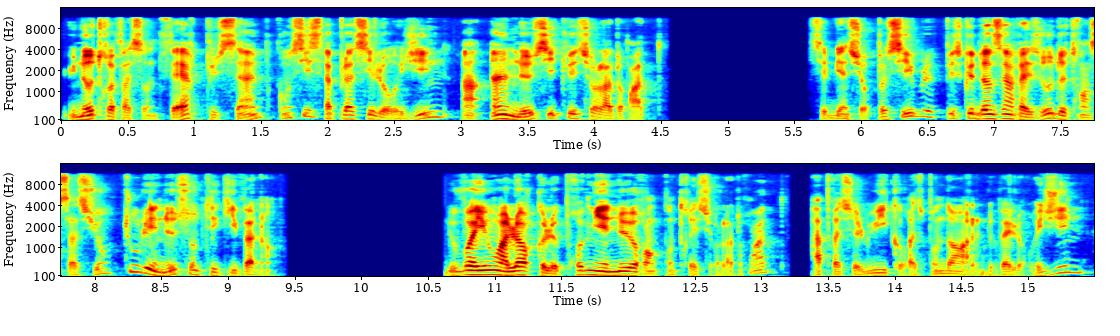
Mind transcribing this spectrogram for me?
Une autre façon de faire, plus simple, consiste à placer l'origine à un nœud situé sur la droite. C'est bien sûr possible, puisque dans un réseau de translation, tous les nœuds sont équivalents. Nous voyons alors que le premier nœud rencontré sur la droite, après celui correspondant à la nouvelle origine,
